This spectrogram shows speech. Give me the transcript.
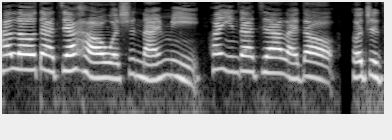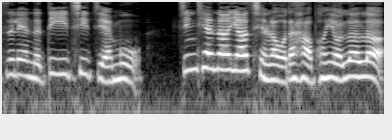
Hello，大家好，我是奶米，欢迎大家来到何止自恋的第一期节目。今天呢，邀请了我的好朋友乐乐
